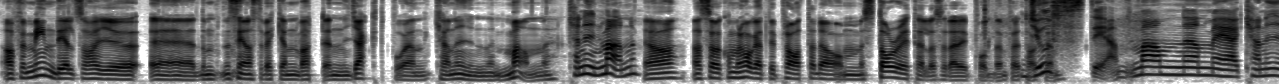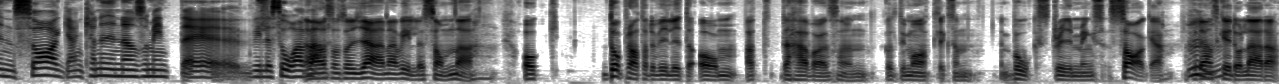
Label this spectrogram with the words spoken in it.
Ja, för min del så har ju eh, den senaste veckan varit en jakt på en kaninman. Kaninman? Ja, alltså kommer du ihåg att vi pratade om Storytel och sådär i podden för ett tag sedan? Just det, mannen med kaninsagan, kaninen som inte ville sova. Ja, som så gärna ville somna. Och då pratade vi lite om att det här var en sån ultimat liksom bokstreamingssaga. För mm. den ska ju då lära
